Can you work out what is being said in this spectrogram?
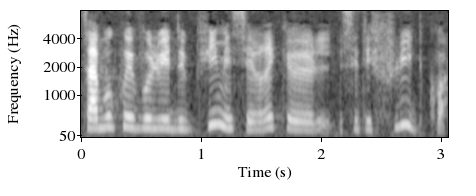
ça a beaucoup évolué depuis, mais c'est vrai que c'était fluide, quoi.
